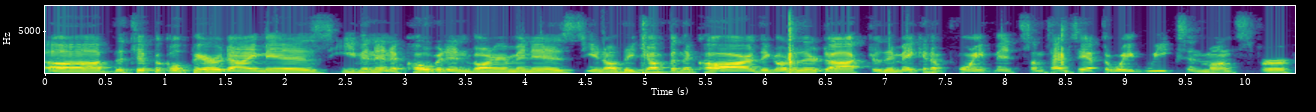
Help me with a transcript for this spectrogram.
uh, the typical paradigm is, even in a COVID environment, is, you know, they jump in the car, they go to their doctor, they make an appointment. Sometimes they have to wait weeks and months for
